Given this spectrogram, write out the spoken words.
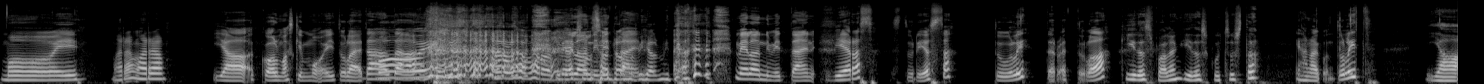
Moi! Moro moro! Ja kolmaskin moi tulee täältä. Moi! Mä olen ihan varo, Meillä on nimittäin- vielä mitään. Meillä on nimittäin vieras studiossa. Tuuli, tervetuloa. Kiitos paljon, kiitos kutsusta. Ihanaa kun tulit. Ja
